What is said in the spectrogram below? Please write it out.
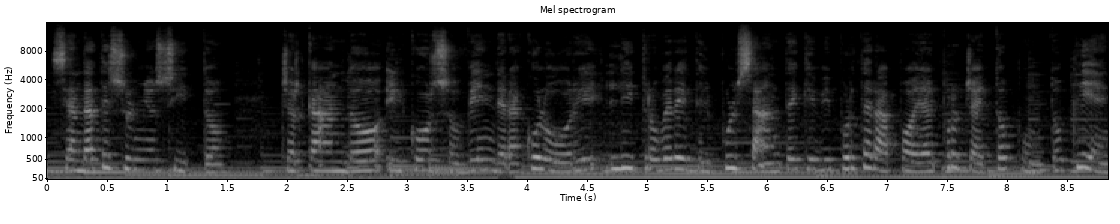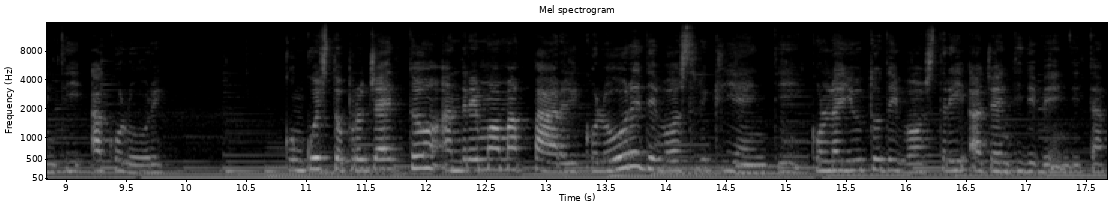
Se andate sul mio sito Cercando il corso Vendere a colori, lì troverete il pulsante che vi porterà poi al progetto appunto Clienti a colori. Con questo progetto andremo a mappare il colore dei vostri clienti con l'aiuto dei vostri agenti di vendita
